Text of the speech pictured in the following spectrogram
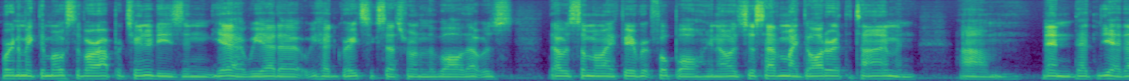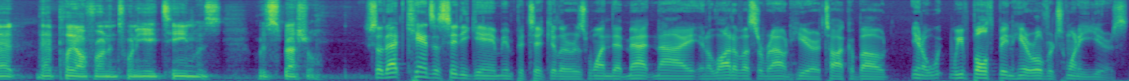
we're gonna make the most of our opportunities. And yeah, we had a we had great success running the ball. That was that was some of my favorite football. You know, it's just having my daughter at the time, and um, and that yeah that that playoff run in 2018 was was special. So that Kansas City game in particular is one that Matt and I and a lot of us around here talk about. You know, we've both been here over 20 years,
